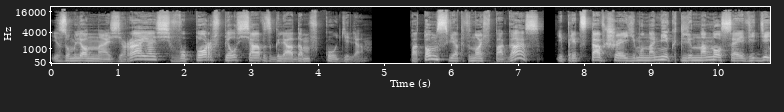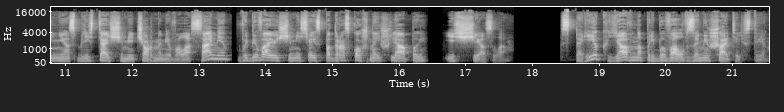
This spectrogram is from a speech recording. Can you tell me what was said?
изумленно озираясь, в упор впился взглядом в Кугеля. Потом свет вновь погас, и представшее ему на миг длинноносое видение с блестящими черными волосами, выбивающимися из-под роскошной шляпы, исчезло. Старик явно пребывал в замешательстве.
